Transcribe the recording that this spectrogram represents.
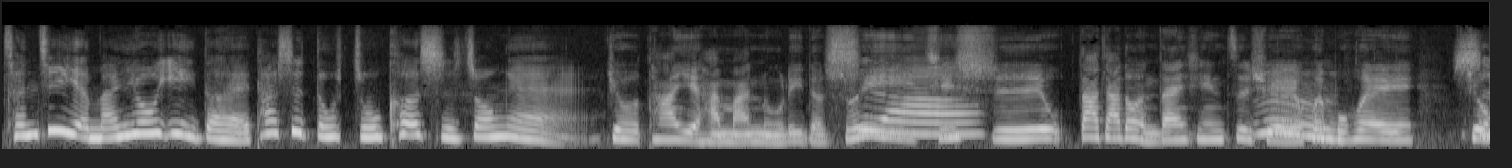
成绩也蛮优异的哎，他是读竹科十中哎，就他也还蛮努力的，所以其实大家都很担心自学会不会就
